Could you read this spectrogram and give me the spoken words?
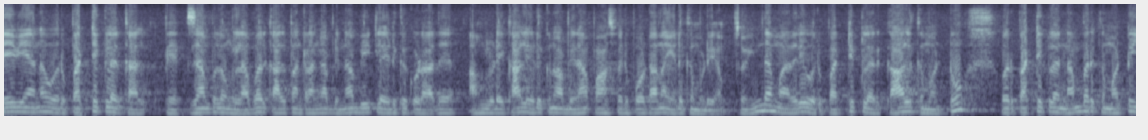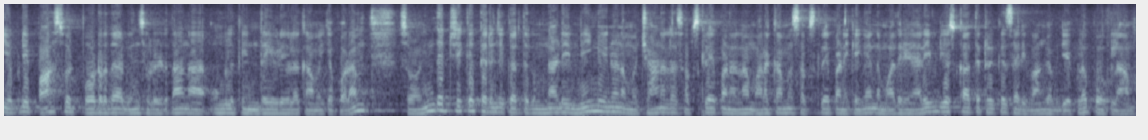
தேவையான ஒரு பர்டிகுலர் கால் இப்போ எக்ஸாம்பிள் உங்கள் லவர் கால் பண்ணுறாங்க அப்படின்னா வீட்டில் எடுக்கக்கூடாது. அவங்களுடைய கால் எடுக்கணும் அப்படின்னா பாஸ்வேர்டு போட்டால் தான் எடுக்க முடியும். ஸோ இந்த மாதிரி ஒரு பர்டிகுலர் காலுக்கு மட்டும் ஒரு பர்டிகுலர் நம்பருக்கு மட்டும் எப்படி பாஸ்வேர்ட் போடுறது அப்படின்னு சொல்லிட்டு தான் நான் உங்களுக்கு இந்த வீடியோவில் காமிக்க போகிறேன் ஸோ இந்த ட்ரிக்கை தெரிஞ்சுக்கிறதுக்கு முன்னாடி நீங்கள் இன்னும் நம்ம சேனலை சப்ஸ்கிரைப் பண்ணலாம். மறக்காமல் சப்ஸ்கிரைப் பண்ணிக்கோங்க. இந்த மாதிரி நிறைய வீடியோஸ் காத்துட்ருக்கு சரி வாங்க வீடியோக்குள்ளே போகலாம்.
